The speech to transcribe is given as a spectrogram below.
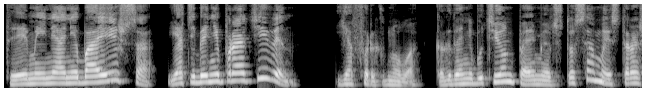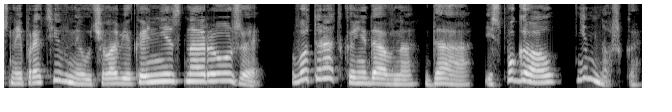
«Ты меня не боишься? Я тебе не противен?» Я фыркнула. Когда-нибудь и он поймет, что самое страшное и противное у человека не снаружи. Вот Радка недавно, да, испугал. Немножко.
